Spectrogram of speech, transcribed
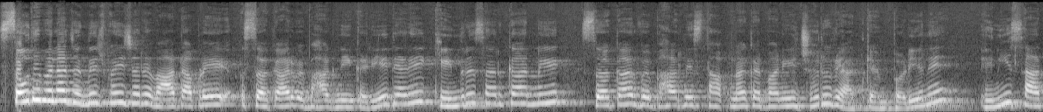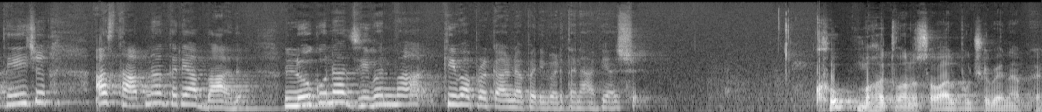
સૌથી પહેલા જગદીશભાઈ જ્યારે વાત આપણે સહકાર વિભાગની કરીએ ત્યારે કેન્દ્ર સરકારને સહકાર વિભાગની સ્થાપના કરવાની જરૂરિયાત કેમ પડી અને એની સાથે જ આ સ્થાપના કર્યા બાદ લોકોના જીવનમાં કેવા પ્રકારના પરિવર્તન આવ્યા છે? ખૂબ મહત્વનો સવાલ પૂછ્યો બેન આપે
